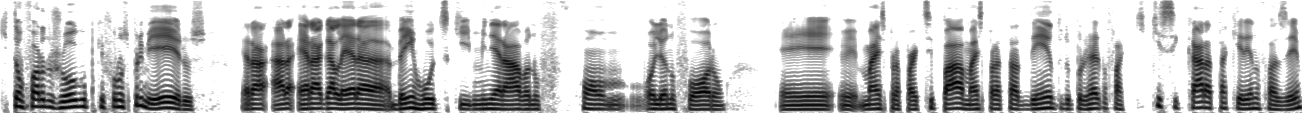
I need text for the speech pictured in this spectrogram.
que estão fora do jogo porque foram os primeiros. Era, era, era a galera bem roots que minerava no, com, olhando o fórum é, mais para participar, mais para estar dentro do projeto, para falar o que, que esse cara tá querendo fazer.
